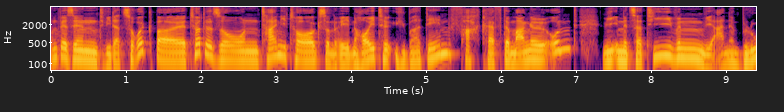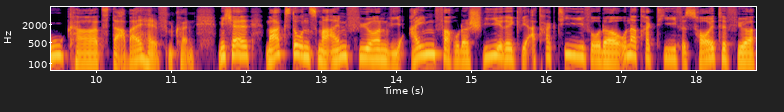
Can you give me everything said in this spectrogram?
Und wir sind wieder zurück bei Turtle Zone, Tiny Talks und reden heute über den Fachkräftemangel und wie Initiativen wie eine Blue Card dabei helfen können. Michael, magst du uns mal einführen, wie einfach oder schwierig, wie attraktiv oder unattraktiv es heute für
